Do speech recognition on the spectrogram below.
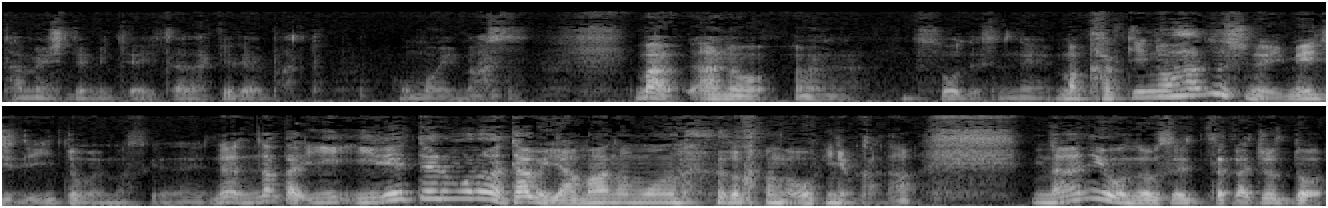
試してみていただければと。思います。まあ、あの、うん。そうですね。まあ、柿の外しのイメージでいいと思いますけどね。ななんか入れてるものは多分山のものとかが多いのかな。何を乗せてたかちょっと、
